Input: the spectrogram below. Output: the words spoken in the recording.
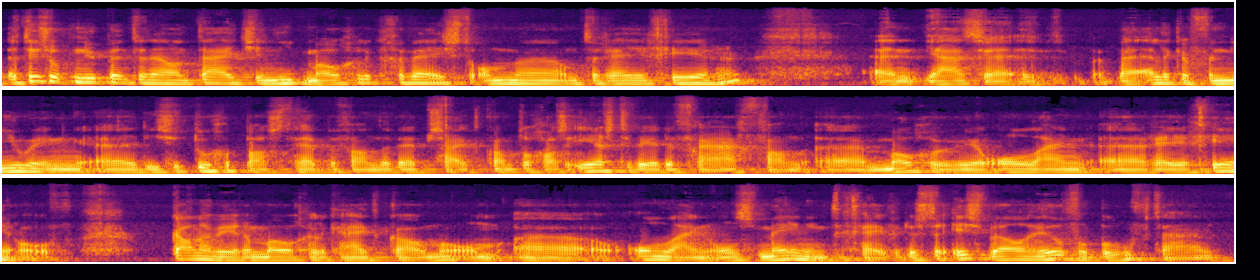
Het is op nu.nl een tijdje niet mogelijk geweest om, om te reageren. En ja, ze, bij elke vernieuwing uh, die ze toegepast hebben van de website kwam toch als eerste weer de vraag van uh, mogen we weer online uh, reageren of kan er weer een mogelijkheid komen om online onze mening te geven. Dus er is wel heel veel behoefte aan.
